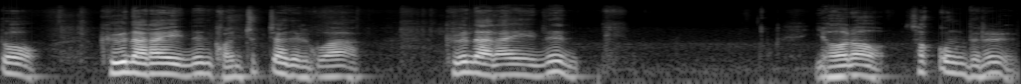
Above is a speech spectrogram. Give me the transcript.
또 그 나라에 있는 건축자들과 그 나라에 있는 여러 석공들을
